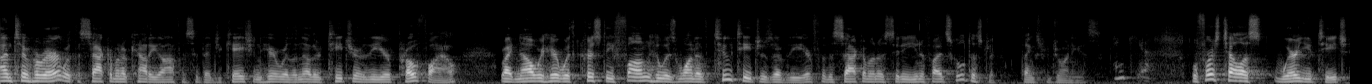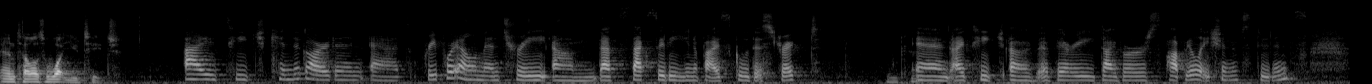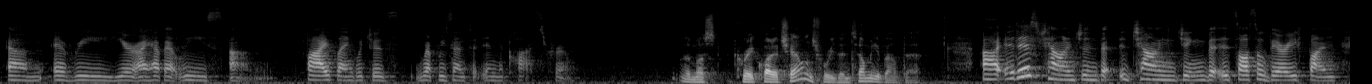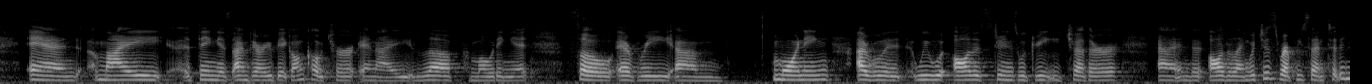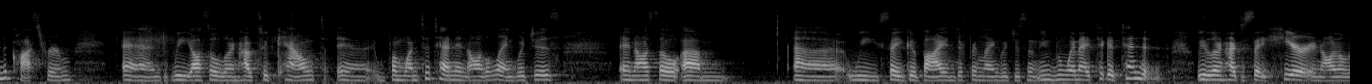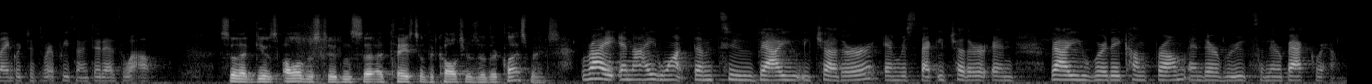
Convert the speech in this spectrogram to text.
I'm Tim Herrera with the Sacramento County Office of Education here with another Teacher of the Year profile. Right now we're here with Christy Fung, who is one of two Teachers of the Year for the Sacramento City Unified School District. Thanks for joining us. Thank you. Well, first tell us where you teach and tell us what you teach. I teach kindergarten at Freeport Elementary, um, that's Sac City Unified School District. Okay. And I teach a, a very diverse population of students. Um, every year I have at least um, five languages represented in the classroom. That must create quite a challenge for you then. Tell me about that. Uh, it is challenging but, challenging, but it's also very fun. And my thing is, I'm very big on culture, and I love promoting it. So every um, morning, I would, we would, all the students would greet each other, and the, all the languages represented in the classroom. And we also learn how to count uh, from one to ten in all the languages and also um, uh, we say goodbye in different languages. And even when I take attendance, we learn how to say here in all the languages represented as well. So that gives all of the students a, a taste of the cultures of their classmates. Right, and I want them to value each other and respect each other and value where they come from and their roots and their background.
